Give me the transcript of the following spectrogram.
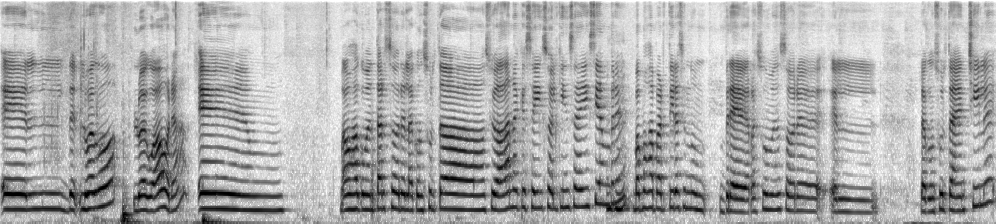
el de- luego, luego ahora, em, vamos a comentar sobre la consulta ciudadana que se hizo el 15 de diciembre. Vamos a partir haciendo un breve resumen sobre el- la consulta en Chile,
